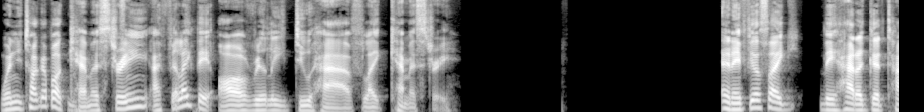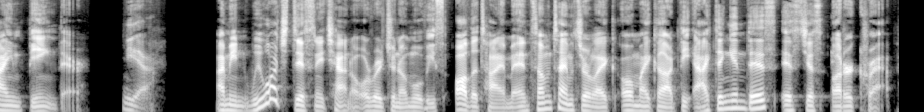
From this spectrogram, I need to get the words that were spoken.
When you talk about chemistry, I feel like they all really do have like chemistry. And it feels like they had a good time being there. Yeah. I mean, we watch Disney Channel original movies all the time, and sometimes you're like, oh my God, the acting in this is just utter crap.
